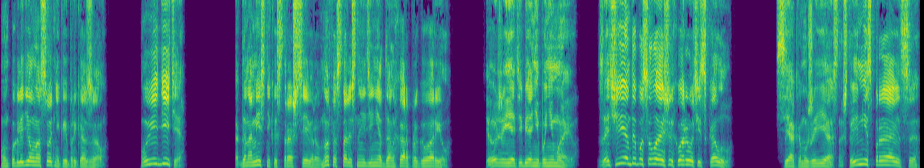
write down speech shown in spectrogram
Он поглядел на сотника и приказал. «Уведите». Когда наместник и страж Севера вновь остались наедине, Данхар проговорил. «Все же я тебя не понимаю. Зачем ты посылаешь их ворочать скалу? Всякому же ясно, что им не справиться.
